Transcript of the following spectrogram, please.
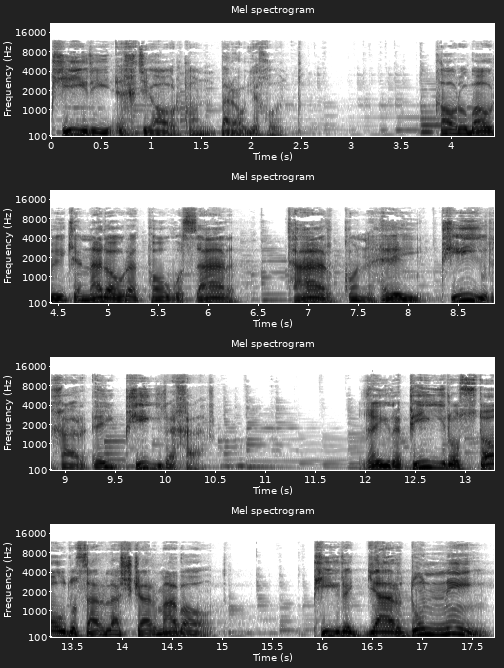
پیری اختیار کن برای خود. کاروباری که ندارد پا و سر ترک کن هی پیر خر ای پیر خر. غیر پیر استاد و سرلشکر مباد. پیر گردون نی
